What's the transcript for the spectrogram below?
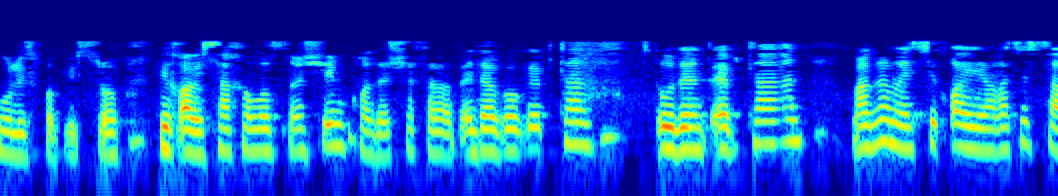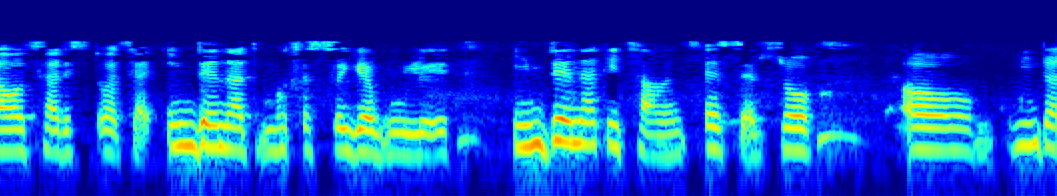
გულისხმობის რომ ვიყავი სახელოსნოში მქონდა შეხება პედაგოგებთან სტუდენტებთან მაგრამ ეს იყო აი რაღაცა საოცარი სიტუაცია. იმდენად მოწესრიგებული იმდენად იცავენ წესებს რომ აა მინდა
